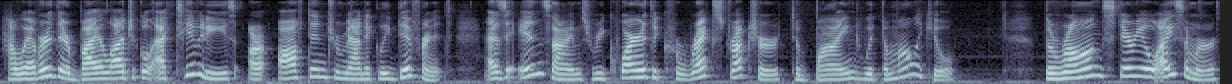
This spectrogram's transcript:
However, their biological activities are often dramatically different, as enzymes require the correct structure to bind with the molecule. The wrong stereoisomer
